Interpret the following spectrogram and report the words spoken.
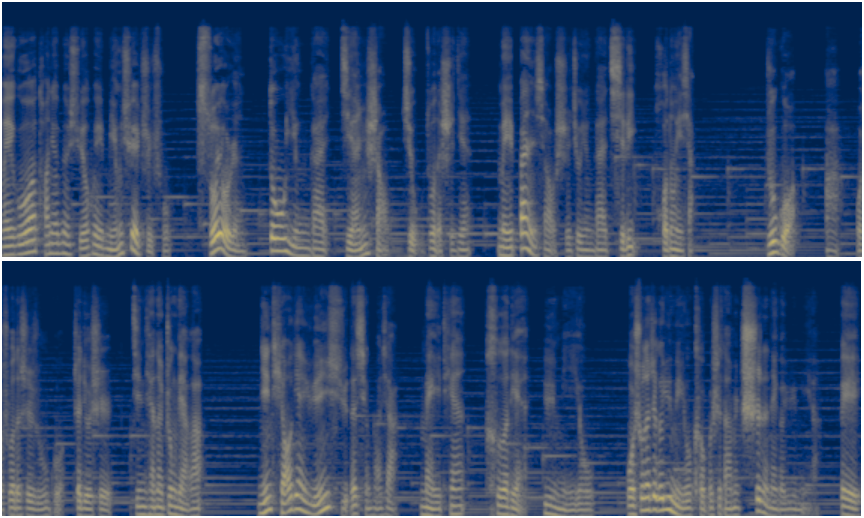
美国糖尿病学会明确指出，所有人都应该减少久坐的时间。每半小时就应该起立活动一下。如果，我说的是如果，这就是今天的重点了。您条件允许的情况下，每天喝点玉米油。我说的这个玉米油可不是咱们吃的那个玉米啊，被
